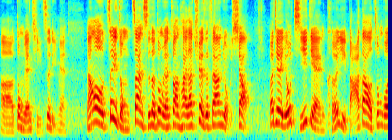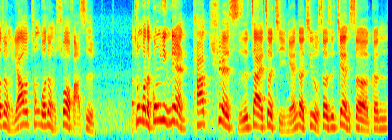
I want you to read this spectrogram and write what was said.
啊动员体制里面。然后这种暂时的动员状态，它确实非常有效，而且有几点可以达到中国这种要中国这种说法是，中国的供应链它确实在这几年的基础设施建设跟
